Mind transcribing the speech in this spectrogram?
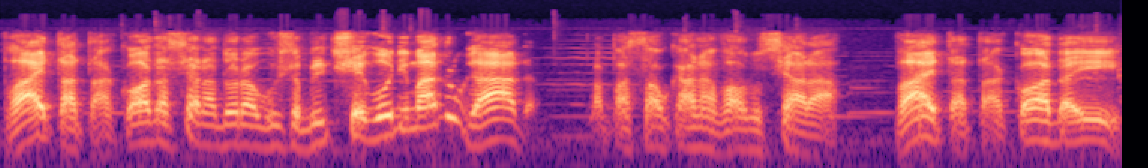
Vai, Tatá. Acorda a senadora Augusta Brito. Chegou de madrugada para passar o carnaval no Ceará. Vai, Tatá. Acorda aí.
